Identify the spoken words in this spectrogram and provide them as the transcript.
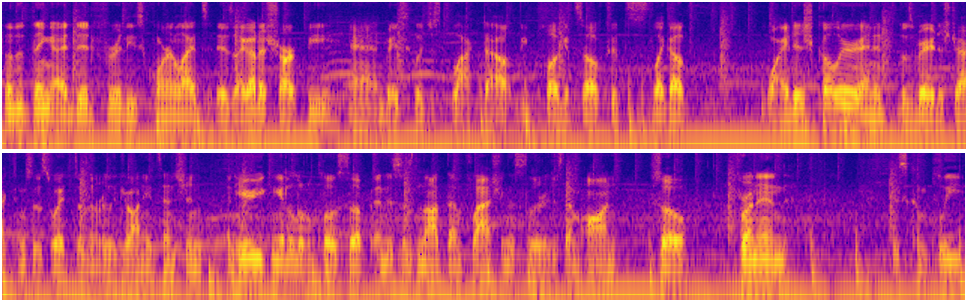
Another thing I did for these corner lights is I got a Sharpie and basically just blacked out the plug itself. Because it's like a whitish color and it was very distracting so this way it doesn't really draw any attention and here you can get a little close up and this is not them flashing this is literally just them on so front end is complete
